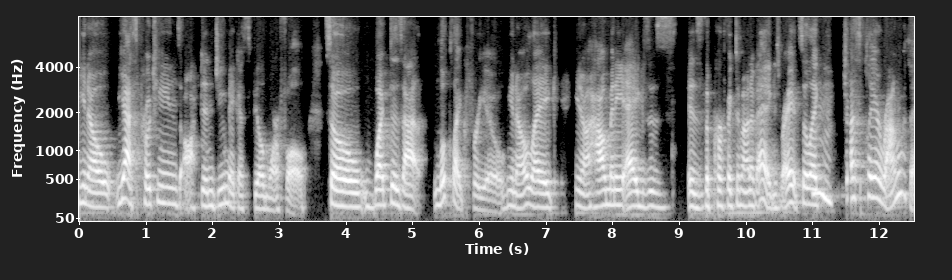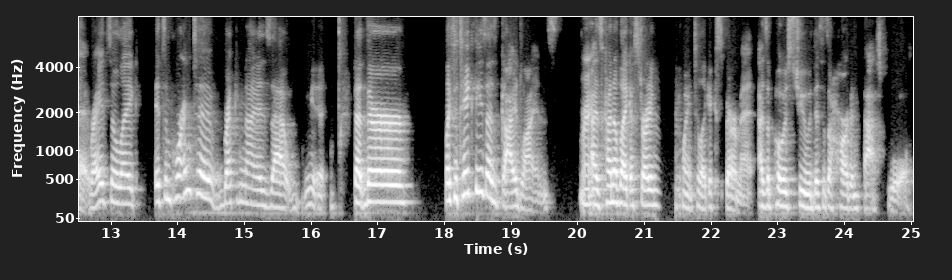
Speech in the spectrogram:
you know, yes, proteins often do make us feel more full. So what does that look like for you? You know, like, you know, how many eggs is is the perfect amount of eggs, right? So like mm. just play around with it, right? So like it's important to recognize that you know, that they're like to take these as guidelines, right? As kind of like a starting point to like experiment as opposed to this is a hard and fast rule.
